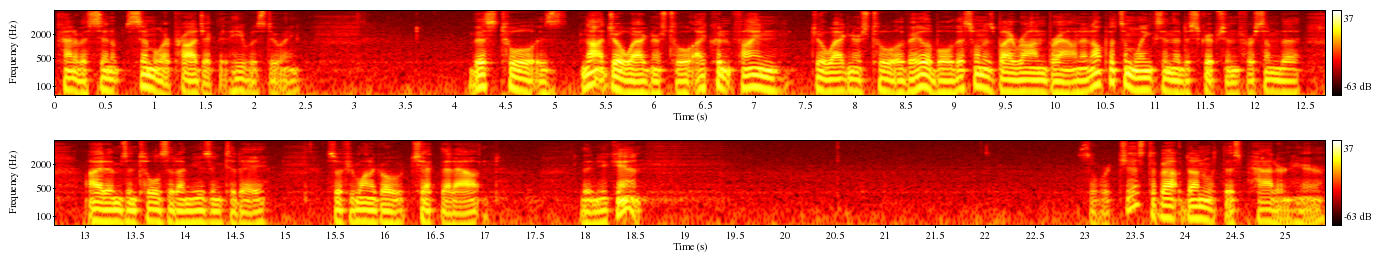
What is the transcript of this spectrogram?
kind of a similar project that he was doing. This tool is not Joe Wagner's tool. I couldn't find Joe Wagner's tool available. This one is by Ron Brown, and I'll put some links in the description for some of the items and tools that I'm using today. So if you want to go check that out, then you can. So we're just about done with this pattern here.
